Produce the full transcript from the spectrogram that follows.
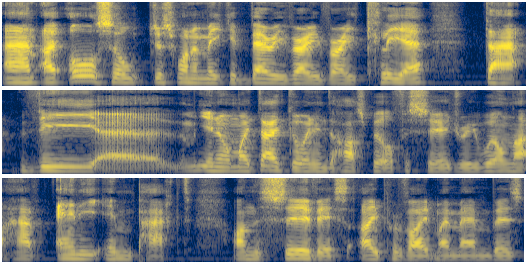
And I also just want to make it very, very, very clear that the uh, you know my dad going into hospital for surgery will not have any impact on the service I provide my members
